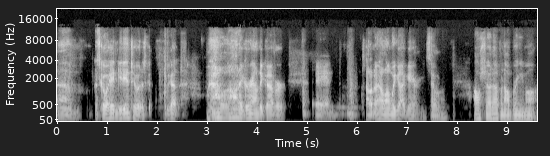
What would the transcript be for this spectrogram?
Um, let's go ahead and get into it. Let's go. We got we got a lot of ground to cover. And I don't know how long we got Gary. So I'll shut up and I'll bring him on.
